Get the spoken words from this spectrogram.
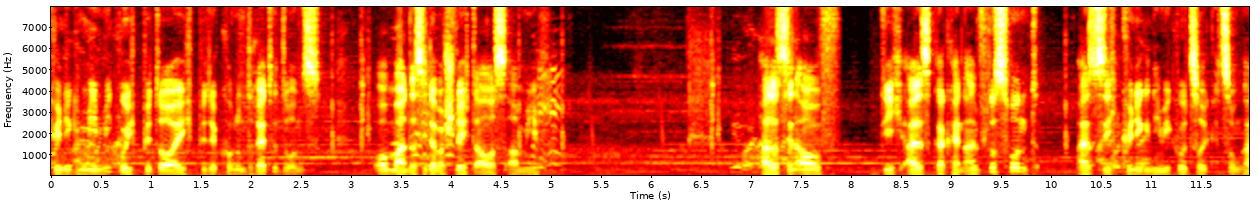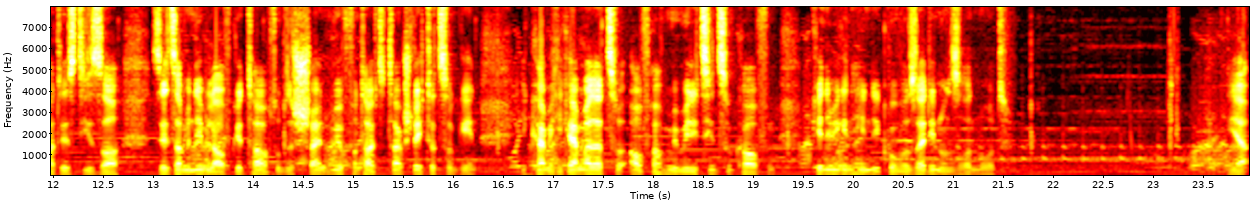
Königin Mimiko, ich bitte euch, bitte kommt und rettet uns. Oh Mann, das sieht aber schlecht aus, Ami. Hat das denn auf dich alles gar keinen Einfluss, Hund? Als sich Königin Himiko zurückgezogen hatte, ist dieser seltsame Nebel aufgetaucht und es scheint mir von Tag zu Tag schlechter zu gehen. Ich kann mich nicht einmal dazu aufraffen, mir Medizin zu kaufen. Königin Himiko, wo seid ihr in unserer Not? Ja.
